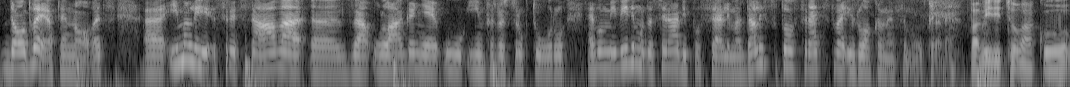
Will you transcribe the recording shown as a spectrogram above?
da odvajate novac. E, imali sredstava e, za ulaganje u infrastrukturu? Evo mi vidimo da se radi po selima. Da li su to sredstva iz lokalne samouprave? Pa vidite ovako,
